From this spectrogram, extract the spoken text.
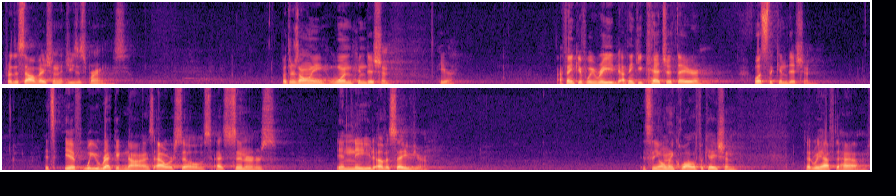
for the salvation that Jesus brings. But there's only one condition here. I think if we read, I think you catch it there. What's the condition? It's if we recognize ourselves as sinners in need of a Savior. It's the only qualification that we have to have.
